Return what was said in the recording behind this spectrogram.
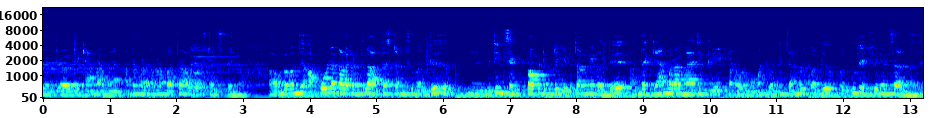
general the cameraman அந்த படங்கள்லாம் பார்த்தா அவரோட ஸ்டண்ட்ஸ் தெரியும். அவங்க வந்து அப்போ உள்ள காலகட்டத்தில் அந்த ஸ்டன்ஸ் வந்து வித்தின் செட் ப்ராப்பர்ட்டிக்குள்ளே எடுத்தாலுமே வந்து அந்த கேமரா மேஜிக் க்ரியேட் பண்ண ஒரு மொமெண்ட் வந்து ஜனங்களுக்கு வந்து ஒரு புது எக்ஸ்பீரியன்ஸாக இருந்தது.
